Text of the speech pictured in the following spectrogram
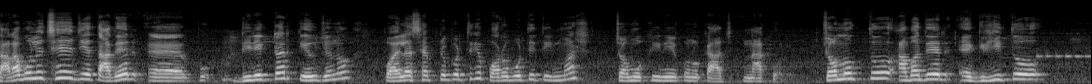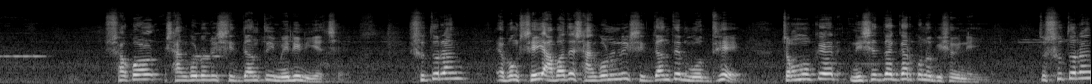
তারা বলেছে যে তাদের ডিরেক্টর কেউ যেন পয়লা সেপ্টেম্বর থেকে পরবর্তী তিন মাস চমকি নিয়ে কোনো কাজ না করে। চমক তো আমাদের গৃহীত সকল সাংগঠনিক সিদ্ধান্তই মেনে নিয়েছে। সুতরাং, এবং সেই আমাদের সাংগঠনিক সিদ্ধান্তের মধ্যে চমকের নিষেধাজ্ঞার কোনো বিষয় নেই। তো সুতরাং,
